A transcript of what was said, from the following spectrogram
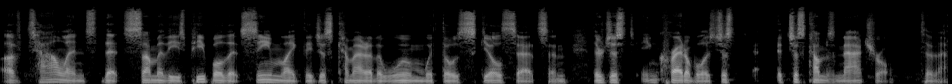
of talent that some of these people that seem like they just come out of the womb with those skill sets and they're just incredible? It's just, it just comes natural to them.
